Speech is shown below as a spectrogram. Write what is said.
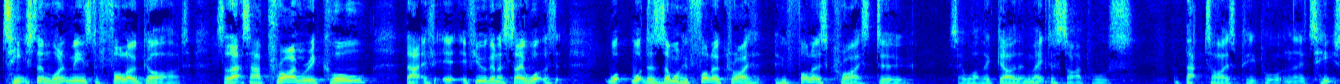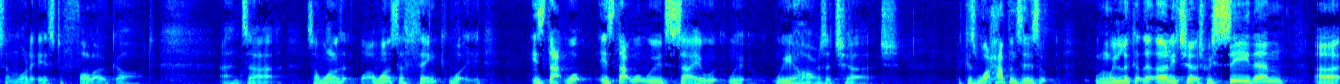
teach them what it means to follow God. So that's our primary call. That if, if you were going to say, what what, what does someone who, follow Christ, who follows Christ do? You say, well, they go, they make disciples, baptize people, and they teach them what it is to follow God. And uh, so I want, I want us to think what, is that what, is that what we would say we, we are as a church? Because what happens is when we look at the early church, we see them uh,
